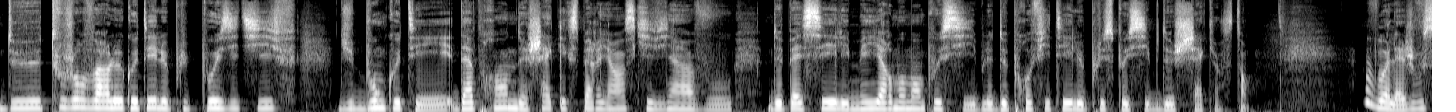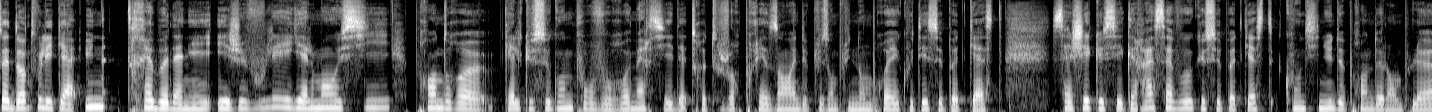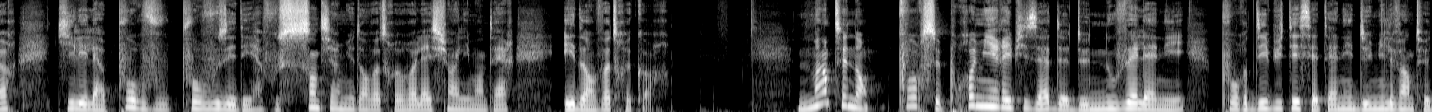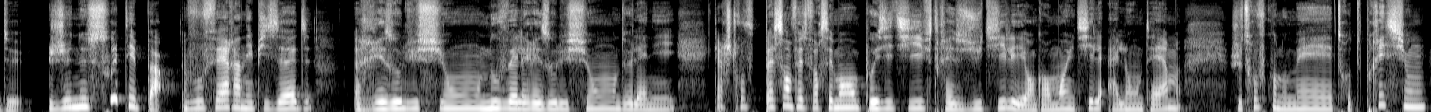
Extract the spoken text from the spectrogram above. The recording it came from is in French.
de toujours voir le côté le plus positif, du bon côté, d'apprendre de chaque expérience qui vient à vous, de passer les meilleurs moments possibles, de profiter le plus possible de chaque instant. Voilà, je vous souhaite dans tous les cas une très bonne année et je voulais également aussi prendre euh, quelques secondes pour vous remercier d'être toujours présent et de plus en plus nombreux à écouter ce podcast. Sachez que c'est grâce à vous que ce podcast continue de prendre de l'ampleur, qu'il est là pour vous, pour vous aider à vous sentir mieux dans votre relation alimentaire et dans votre corps. Maintenant, pour ce premier épisode de nouvelle année, pour débuter cette année 2022 je ne souhaitais pas vous faire un épisode résolution, nouvelle résolution de l'année, car je trouve pas ça en fait forcément positif, très utile et encore moins utile à long terme. Je trouve qu'on nous met trop de pression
